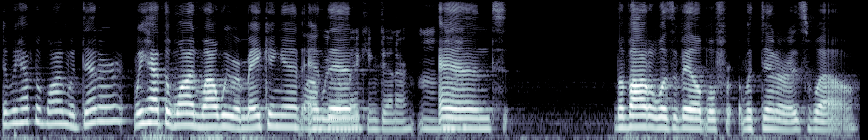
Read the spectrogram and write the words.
Did we have the wine with dinner? We had the wine while we were making it, While and we then were making dinner. Mhm. and the bottle was available for, with dinner as well.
